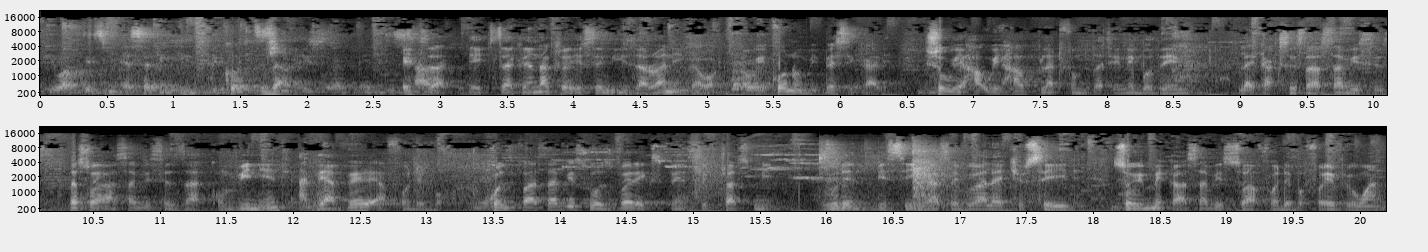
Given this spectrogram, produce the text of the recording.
if you work with SMEs because these are people that need this Exactly, exactly. And actually, SMEs are running our, our economy basically. So we, ha- we have platforms that enable them like access our services. That's why our services are convenient and they are very affordable. Because if our service was very expensive, trust me, you wouldn't be seeing us everywhere like you said. So we make our service so affordable for everyone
